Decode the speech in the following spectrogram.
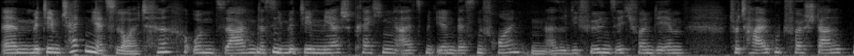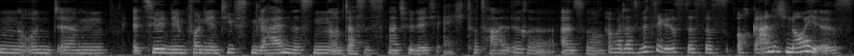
ähm, mit dem chatten jetzt Leute und sagen, dass sie mit dem mehr sprechen als mit ihren besten Freunden. Also die fühlen sich von dem total gut verstanden und ähm, erzählen dem von ihren tiefsten Geheimnissen und das ist natürlich echt total irre. Also. Aber das Witzige ist, dass das auch gar nicht neu ist.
